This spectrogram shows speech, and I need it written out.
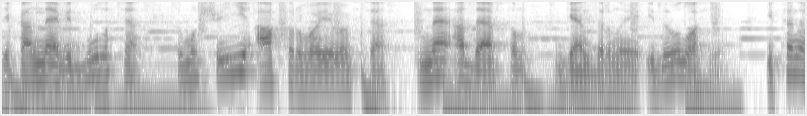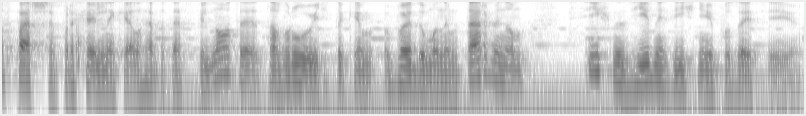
яка не відбулася, тому що її автор виявився не адептом гендерної ідеології. І це не вперше прихильники ЛГБТ-спільноти таврують таким видуманим терміном всіх незгідних з їхньою позицією.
